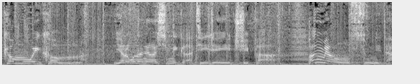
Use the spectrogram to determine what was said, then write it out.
Welcome welcome 여러분 안녕하십니까? DJ 쥐파 박명수입니다.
